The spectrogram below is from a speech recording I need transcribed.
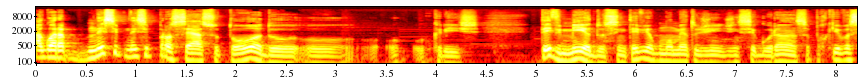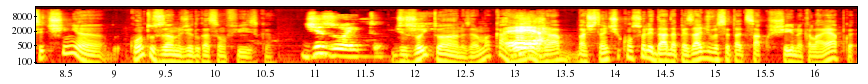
Agora, nesse, nesse processo todo, o, o, o Cris, Teve medo, assim? Teve algum momento de, de insegurança? Porque você tinha quantos anos de educação física? 18. 18 anos, era uma carreira é. já bastante consolidada. Apesar de você estar de saco cheio naquela época,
